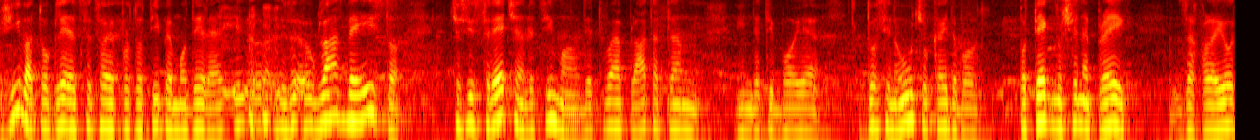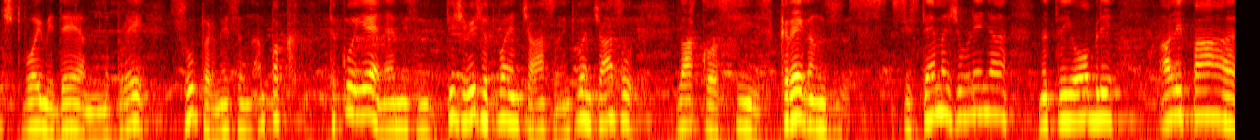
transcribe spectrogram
živa to gledati, vse svoje prototipe, modele. V glasbi je isto. Če si srečen, recimo, da je tvoja plata tam in da ti boje, kdo si naučil kaj, da bo potegnil še naprej, zahvaljujoč tvojim idejam, naprej, super, mislim, ampak tako je, ne, mislim, ti živiš v tvojem času in v tvojem času lahko si skregan z sistemom življenja na tej obli, ali pa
